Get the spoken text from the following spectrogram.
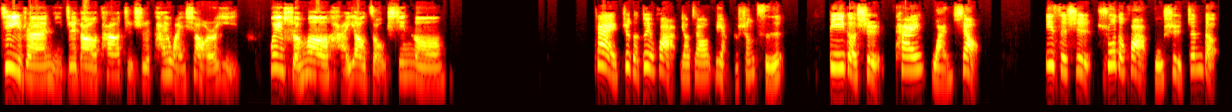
既然你知道他只是开玩笑而已，为什么还要走心呢？在这个对话要教两个生词，第一个是开玩笑，意思是说的话不是真的，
